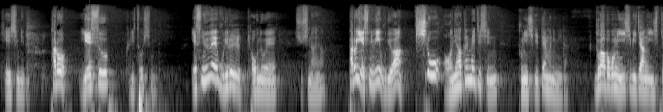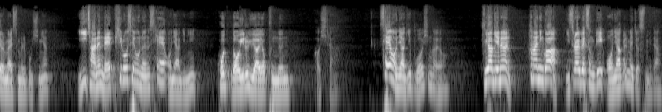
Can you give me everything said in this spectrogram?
계십니다. 바로 예수 그리스도십니다. 예수님이 왜 우리를 변호해 주시나요? 바로 예수님이 우리와 피로 언약을 맺으신 분이시기 때문입니다. 누가복음 22장 20절 말씀을 보시면 이 자는 내 피로 세우는 새 언약이니 곧 너희를 위하여 붙는 것이라. 새 언약이 무엇인가요? 구약에는 하나님과 이스라엘 백성들이 언약을 맺었습니다.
